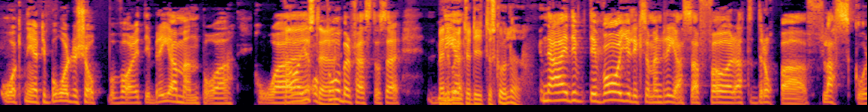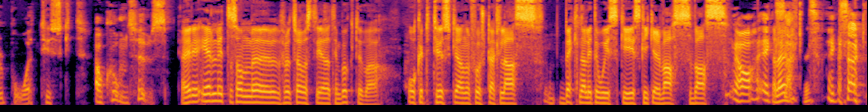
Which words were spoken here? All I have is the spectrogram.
åkt ner till Bordershop och varit i Bremen på, på Ja, eh, det. Oktoberfest och sådär. Men det, var ju inte dit du skulle. Nej, det, det var ju liksom en resa för att droppa flaskor på ett tyskt auktionshus. Är det, är det lite som, eh, för att travestera Timbuktu va? Åker till Tyskland första klass, becknar lite whisky, skriker vass, vass. Ja, exakt. Exakt.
